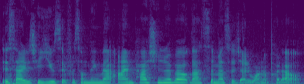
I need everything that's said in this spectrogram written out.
decided to use it for something that I'm passionate about, that's the message I'd want to put out.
